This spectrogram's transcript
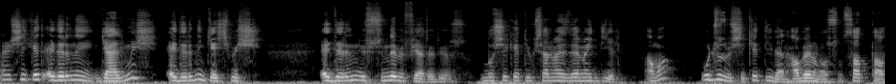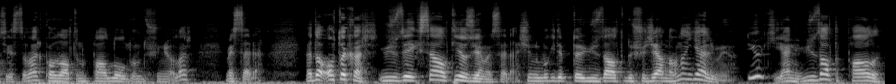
Yani şirket ederini gelmiş, ederini geçmiş. Ederinin üstünde bir fiyat ödüyorsun. Bu şirket yükselmez demek değil. Ama ucuz bir şirket değil yani haberin olsun. Sat tavsiyesi var. Kozaltı'nın pahalı olduğunu düşünüyorlar mesela. Ya da Otokar %-6 yazıyor mesela. Şimdi bu gidip de %6 düşeceği anlamına gelmiyor. Diyor ki yani %6 pahalı.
